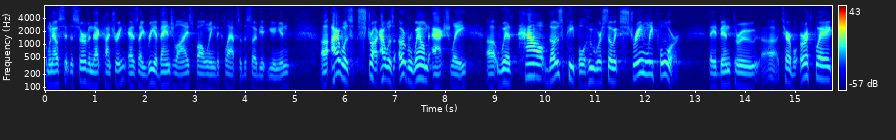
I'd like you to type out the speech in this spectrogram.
when I was sent to serve in that country as they re evangelized following the collapse of the Soviet Union, uh, I was struck, I was overwhelmed actually uh, with how those people who were so extremely poor they had been through a terrible earthquake.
